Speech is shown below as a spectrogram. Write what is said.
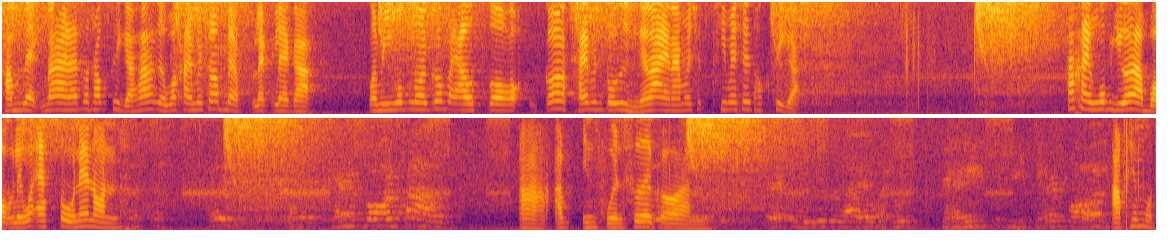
ทำแหลกได้นะตัวท็อกซิกอะถ้าเกิดว่าใครไม่ชอบแบบแหลกๆอะ มันมีงบน้อยก็ไปเอาซอก็ใช้เป็นตัวอื่นก็ได้นะไม่ใช่ที่ไม่ใช่ท็อกซิกอะถ้าใครงบเยอะอะบอกเลยว่าแอสโตแน่นอน อ่าอัพอินฟลูเอนเซอร์ก่อน อัพให้หมด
